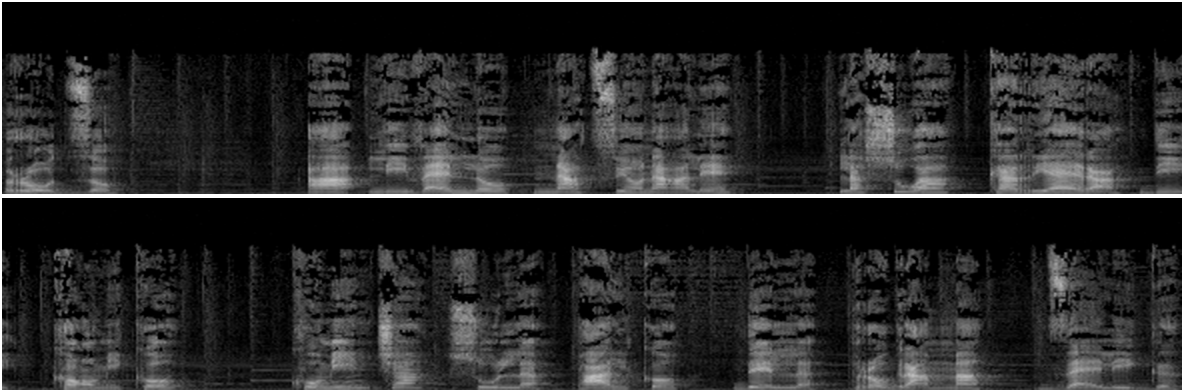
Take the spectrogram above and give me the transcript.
rozzo. A livello nazionale la sua carriera di comico comincia sul palco del programma Zelig,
